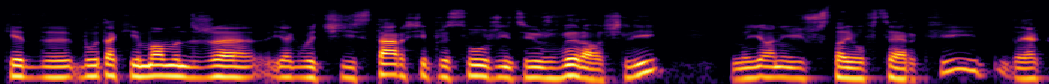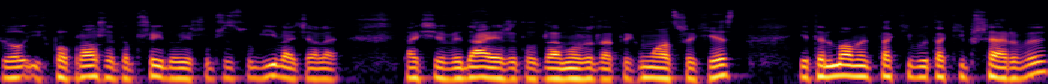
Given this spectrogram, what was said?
kiedy był taki moment, że jakby ci starsi przysłużnicy już wyrośli, no i oni już stoją w cerkwi, jak ich poproszę, to przyjdą jeszcze przysługiwać, ale tak się wydaje, że to dla, może dla tych młodszych jest. I ten moment taki był taki przerwy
